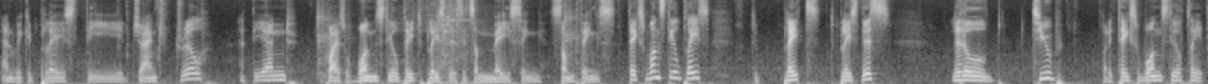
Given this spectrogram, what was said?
And we could place the giant drill at the end. Requires one steel plate to place this. It's amazing. Some things. It takes one steel plate to plate to place this little tube. But it takes one steel plate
